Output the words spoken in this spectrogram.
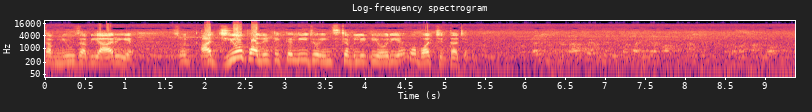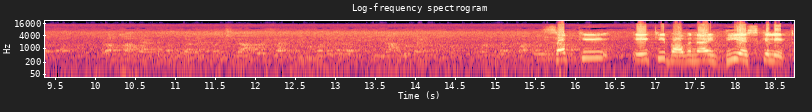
सब न्यूज़ अभी आ रही है। सो आज जियो पॉलिटिकली जो इंस्टेबिलिटी हो रही है, वो बहुत चिंताजनक है। सबकी एक ही भावना है डी एस्केलेट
